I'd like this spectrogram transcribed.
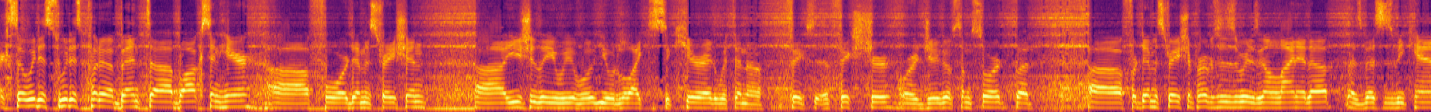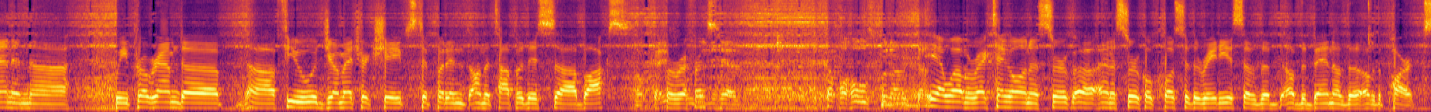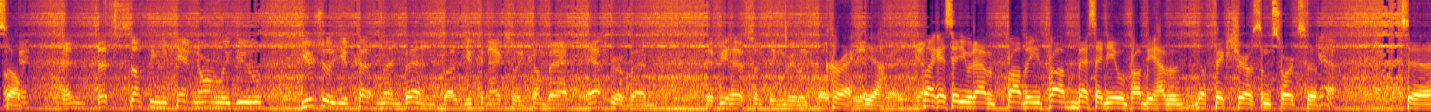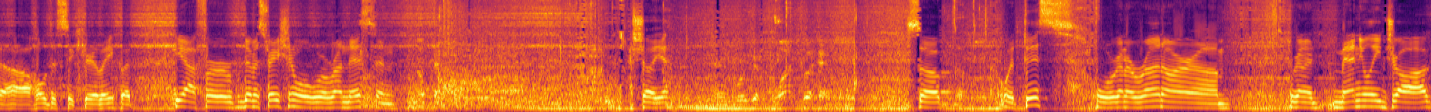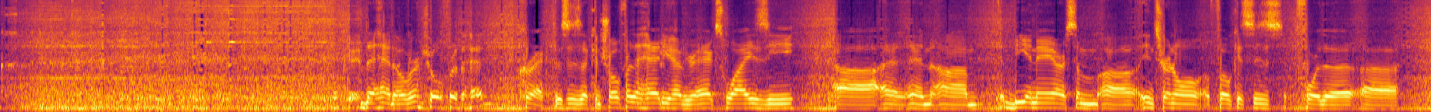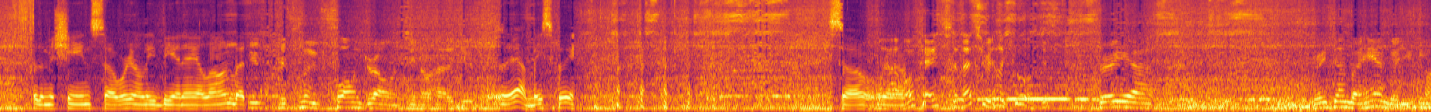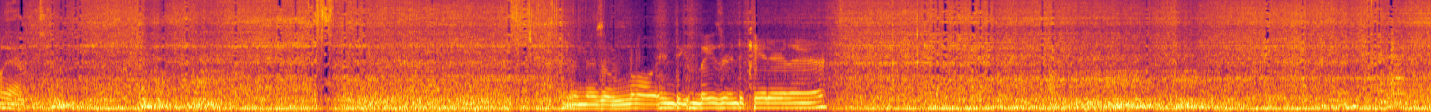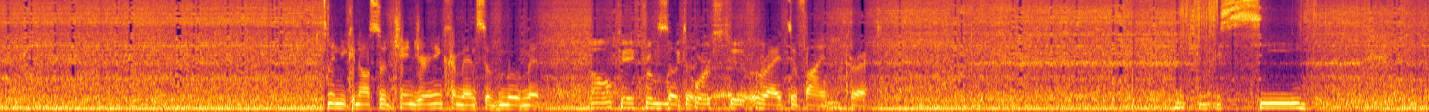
Correct. So we just we just put a bent uh, box in here uh, for demonstration. Uh, usually we will, you would like to secure it within a, fix, a fixture or a jig of some sort, but uh, for demonstration purposes, we're just going to line it up as best as we can, and uh, we programmed a, a, few geometric shapes to put in on the top of this uh, box okay, for so reference. a couple holes put on the top. Yeah, we'll have a rectangle and a circle and a circle close to the radius of the of the bend of the of the part. So. Okay. And that's something you can't normally do. Usually you cut and then bend, but you can actually come back after a bend if you have something really close. Correct. Yeah. right? yeah. Like I said, you would have a, probably best idea would probably have a, a fixture of some sort to Yeah. to uh, hold it securely. But yeah, for demonstration, we'll, we'll run this and show you. And we're gonna watch. Go ahead. So with this, we're gonna run our, um, we're gonna manually jog Okay. the head over. Control for the head. Correct. This is a control for the head. You have your X, Y, Z, uh, and um, B and A are some uh, internal focuses for the uh, for the machine. So we're going to leave B and A alone. But You, you've flown drones. You know how to do this. yeah, basically. so Wow. gonna, Okay. So that's really cool. Just very, uh, very done by hand, but you can. oh yeah. And then there's a little indi laser indicator there. And you can also change your increments of movement. Oh, okay. From So like to- coarse to. Uh, right, to fine, correct. Can I see?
